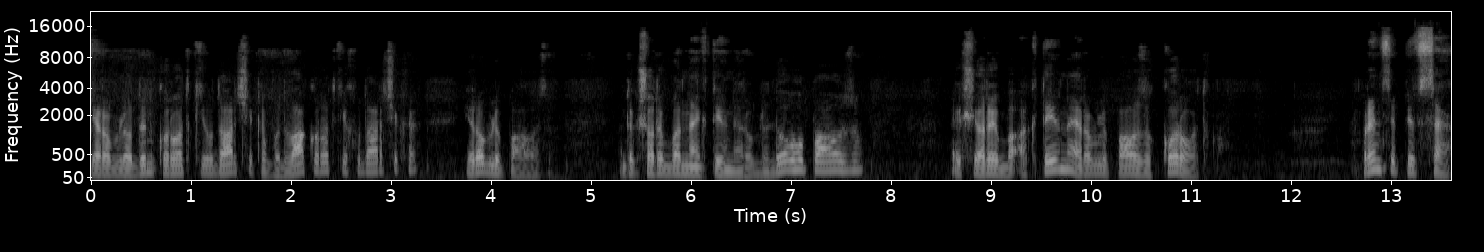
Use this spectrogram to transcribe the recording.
я роблю один короткий ударчик або два коротких ударчика і роблю паузу. От якщо риба не активна, я роблю довгу паузу. Якщо риба активна, я роблю паузу коротку. В принципі, все.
